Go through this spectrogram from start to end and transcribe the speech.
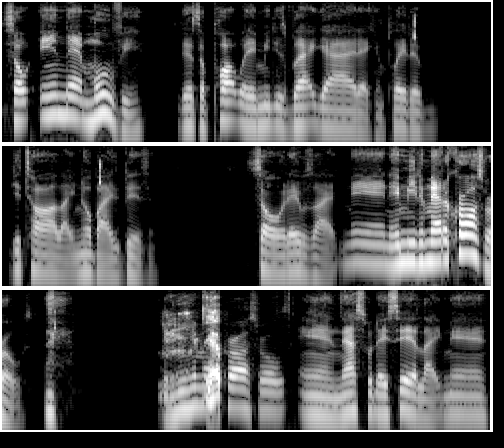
So in that movie, there's a part where they meet this black guy that can play the guitar like nobody's business. So they was like, man, they meet him at a crossroads. meet him at Yep. crossroads, and that's what they said. Like, man,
